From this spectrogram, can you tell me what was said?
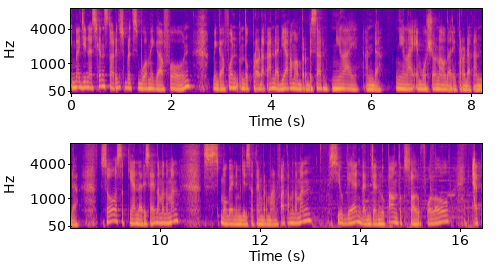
imajinasikan story itu seperti sebuah megafon, megafon untuk produk Anda dia akan memperbesar nilai Anda nilai emosional dari produk Anda. So, sekian dari saya teman-teman. Semoga ini menjadi sesuatu yang bermanfaat teman-teman. See you again dan jangan lupa untuk selalu follow at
